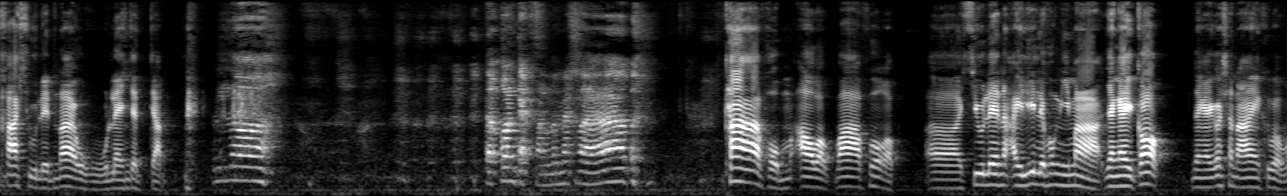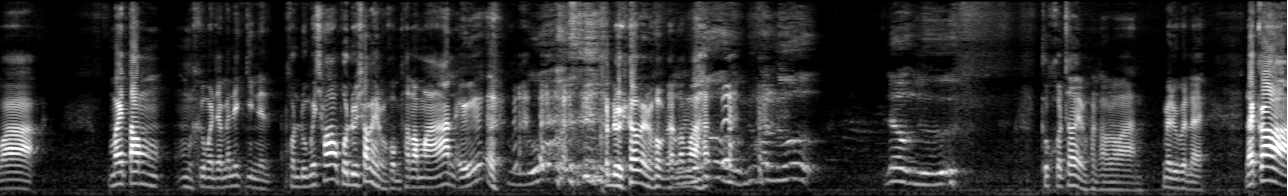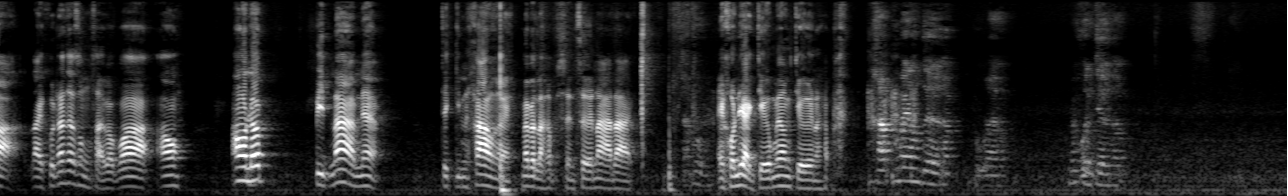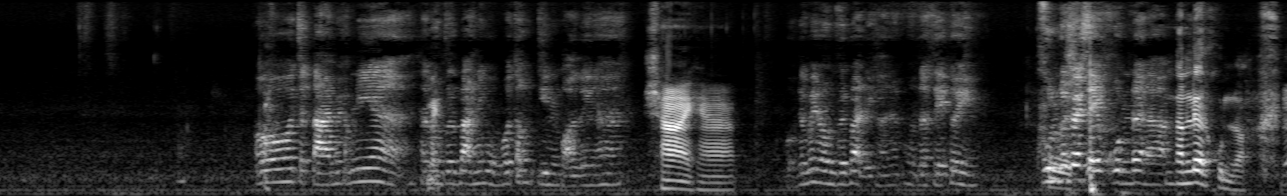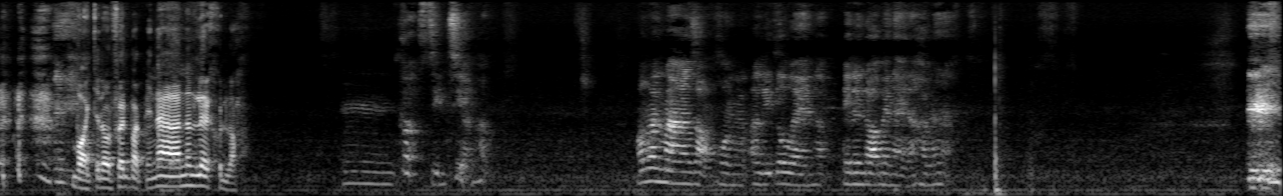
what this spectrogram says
ค่าคิวเลนได้โอ้โหแรงจัดจัดรอแต่ก้อนกัดฟันแล้วนะครับๆถ้าผมเอาแบบว่าพวกแบบเอ่อคิวเลนไอริสอะไรพวกนี้มา ยังไงก็ยังไงก็ชนะคือแบบว่า ไม่ต้องคือมันจะไม่ได้กินเนี่ยคนดูไม่ชอบคนดูชอบเห็นผมทรมาน เออ ผมรู้คนดูชอบเห็นผมทรมานรู้ทุกคนรู้โลกรู้ทุกคนชอบเห็นผมทรมานไม่รู้เป็นไรแล้วก็หลายคนน่าจะสงสัยแบบว่า เอาเอาแล้วปิดหน้าแบบเนี่ย จะกินข้าวไง ไม่เป็นไรครับเซ็นเซอร์หน้าได้ ครับผมไอคนที่อยากเจอไม่ต้องเจอนะครับ ครับไม่ต้องเจอครับถูกแล้วไม่ควรเจอครับ โอ้จะตายไหมครับเนี่ย ถ้าโดนเฟิร์สบัตนี่ผมก็ต้องกินก่อนเลยนะฮะ ใช่ครับ ผมจะไม่โดนเฟิร์สบัตอีกครั้งนะผมจะเซฟตัวเอง คุณก็ช่วยเซฟคุณด้วยนะครับ นั่นเลือดคุณเหรอ บอกจะโดนเฟิร์สบัตไม่น่านั่นเลือดคุณเหรอ อืม ก็เสียงเสียงครับ เพราะมันมาสองคนครับอลิโกแวนครับ เอเลนดอร์ไปไหนนะครับนั่นน่ะ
